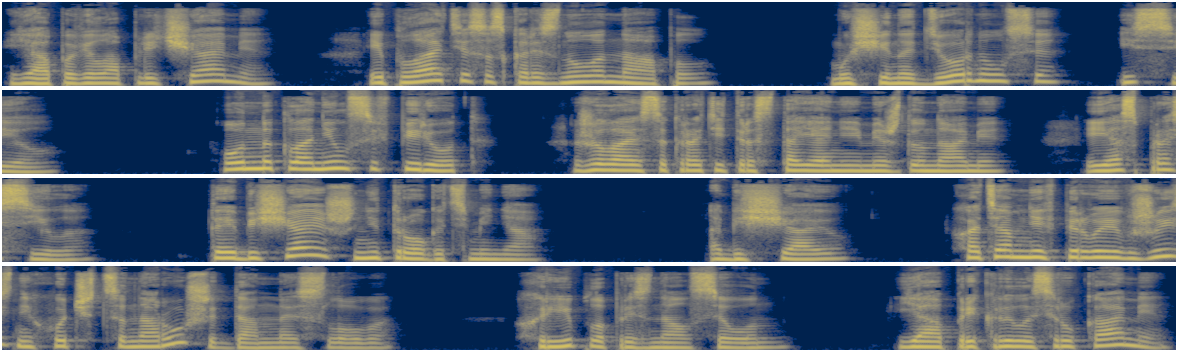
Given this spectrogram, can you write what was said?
я повела плечами, и платье соскользнуло на пол. Мужчина дернулся и сел. Он наклонился вперед, желая сократить расстояние между нами, и я спросила, ты обещаешь не трогать меня? Обещаю. Хотя мне впервые в жизни хочется нарушить данное слово. Хрипло признался он. Я прикрылась руками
